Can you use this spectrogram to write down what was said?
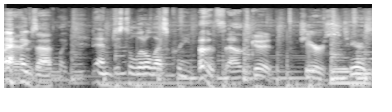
yeah, and, uh, exactly, and just a little less cream. sounds good. Cheers. Cheers.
